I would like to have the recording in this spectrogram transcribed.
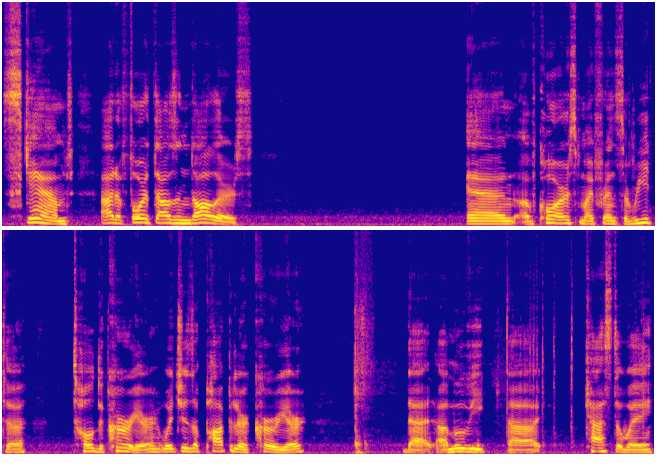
scammed out of $4,000. And of course, my friend Sarita told the courier, which is a popular courier, that a movie uh, Castaway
